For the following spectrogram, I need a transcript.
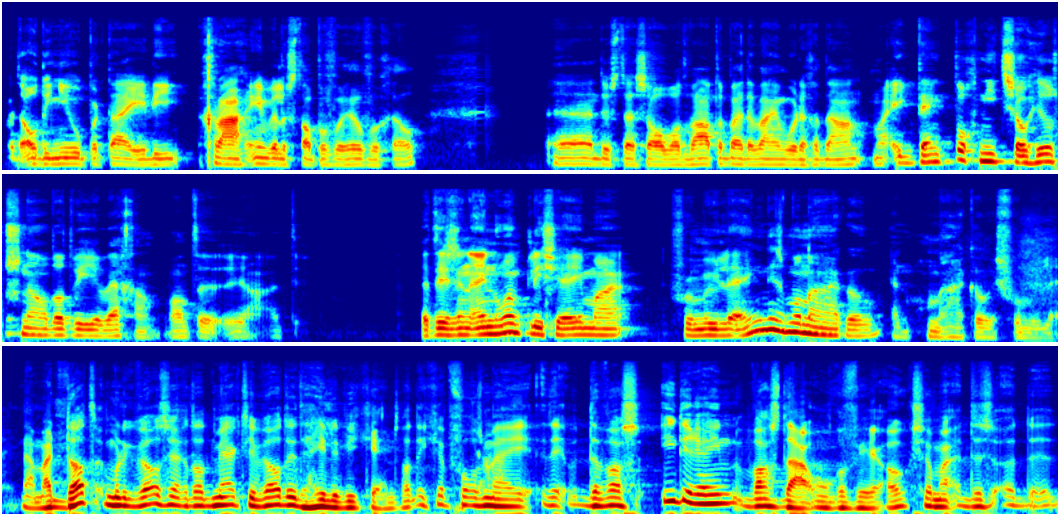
Met al die nieuwe partijen die graag in willen stappen voor heel veel geld. Uh, dus daar zal wat water bij de wijn worden gedaan. Maar ik denk toch niet zo heel snel dat we hier weggaan. Want uh, ja, het, het, is een enorm cliché, maar Formule 1 is Monaco en Monaco is Formule 1. Nou, maar dat moet ik wel zeggen, dat merkte je wel dit hele weekend. Want ik heb volgens ja. mij, er was, iedereen was daar ongeveer ook. Zeg maar, dus, de,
